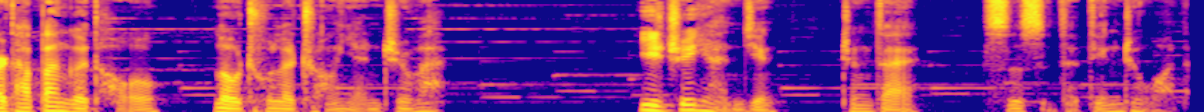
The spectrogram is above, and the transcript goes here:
而他半个头露出了床沿之外，一只眼睛正在死死地盯着我呢。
